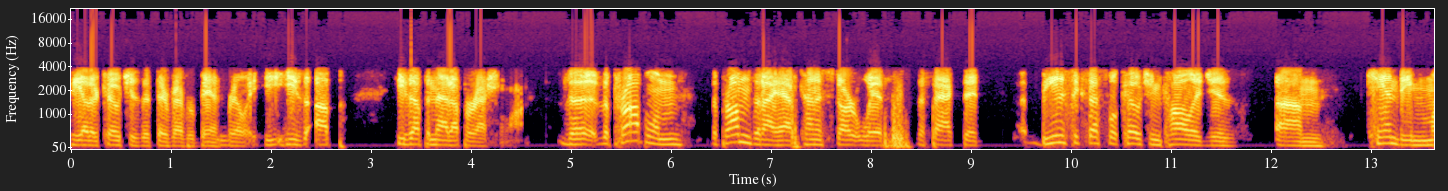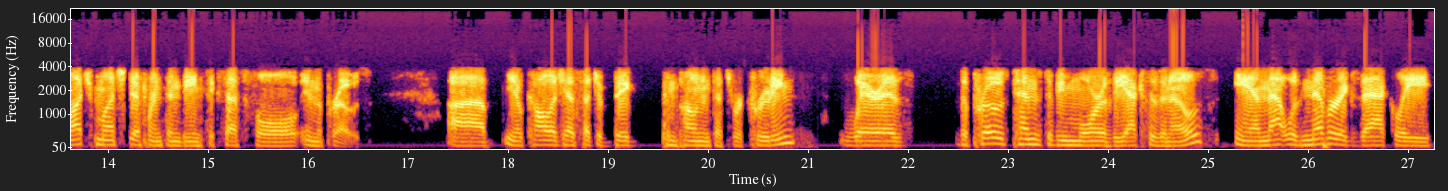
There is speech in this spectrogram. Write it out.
the other coaches that there've ever been. Really, he, he's up. He's up in that upper echelon the the problem the problems that I have kind of start with the fact that being a successful coach in college is um, can be much much different than being successful in the pros. Uh, you know, college has such a big component that's recruiting, whereas the pros tends to be more of the X's and O's, and that was never exactly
